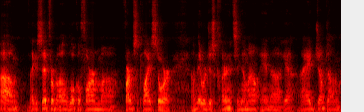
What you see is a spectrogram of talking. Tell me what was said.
Um, like I said, from a local farm uh, farm supply store. Um, they were just clearancing them out, and uh, yeah, I jumped on them.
